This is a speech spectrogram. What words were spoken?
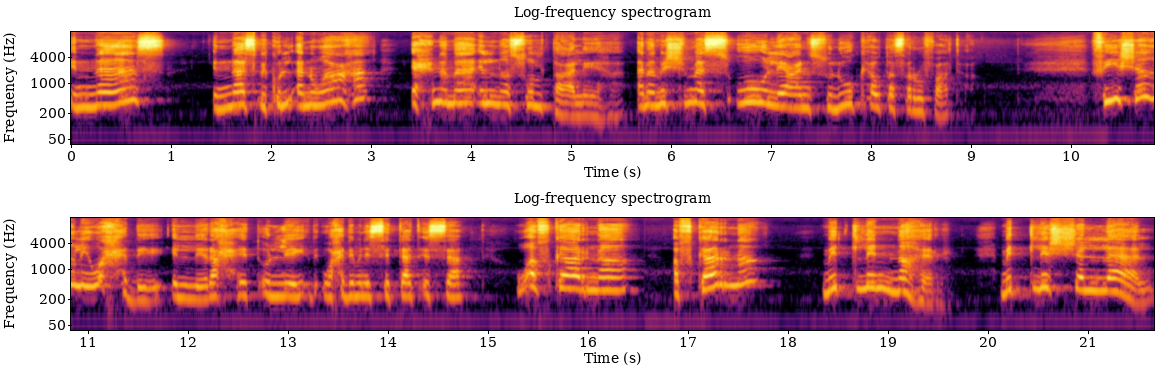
الناس الناس بكل أنواعها إحنا ما إلنا سلطة عليها. أنا مش مسؤولة عن سلوكها وتصرفاتها. في شغلة وحدة اللي راح تقول لي وحدة من الستات إسا وأفكارنا أفكارنا مثل النهر مثل الشلال.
